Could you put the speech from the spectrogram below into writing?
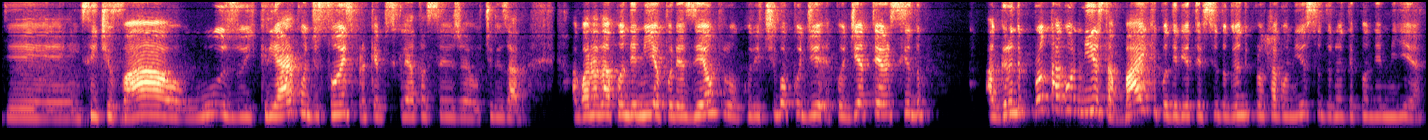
de incentivar o uso e criar condições para que a bicicleta seja utilizada. Agora, na pandemia, por exemplo, Curitiba podia, podia ter sido a grande protagonista, a bike poderia ter sido a grande protagonista durante a pandemia,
